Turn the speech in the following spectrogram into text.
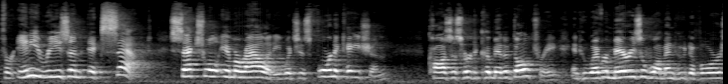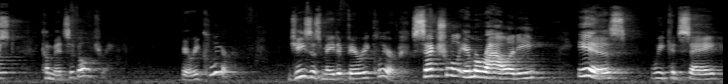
for any reason except Sexual immorality, which is fornication, causes her to commit adultery, and whoever marries a woman who divorced commits adultery. Very clear. Jesus made it very clear. Sexual immorality is, we could say,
